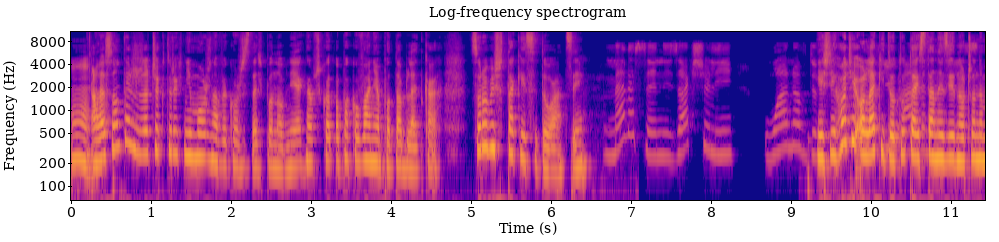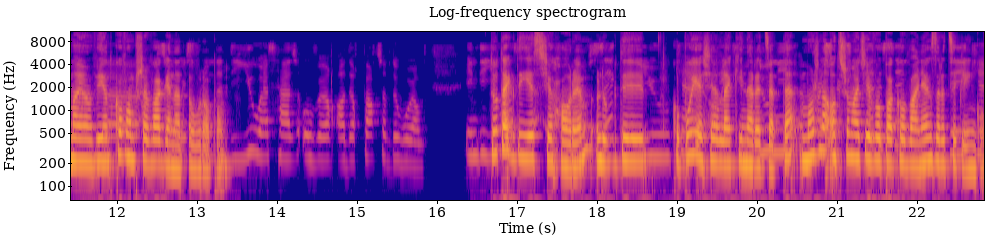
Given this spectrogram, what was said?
Mm, ale są też rzeczy, których nie można wykorzystać ponownie, jak na przykład opakowania po tabletkach. Co robisz w takiej sytuacji? Jeśli chodzi o leki, to tutaj Stany Zjednoczone mają wyjątkową przewagę nad Europą. Tutaj, gdy jest się chorym lub gdy kupuje się leki na receptę, można otrzymać je w opakowaniach z recyklingu.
